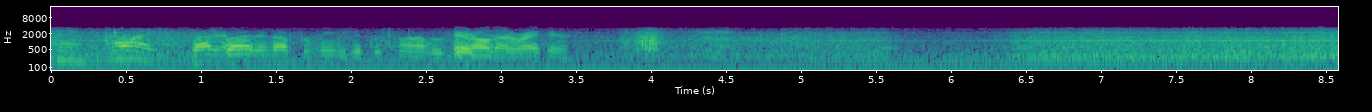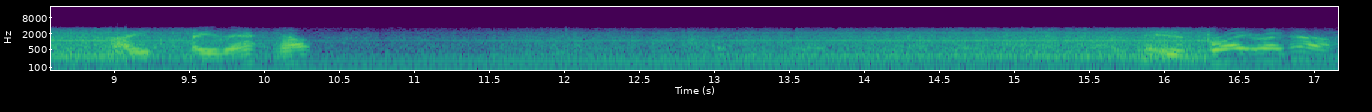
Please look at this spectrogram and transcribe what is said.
getting bright. Not Here, bright enough for me to get the son of a Here, hold on, right here. Are you, are you there? No. It is bright right now.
